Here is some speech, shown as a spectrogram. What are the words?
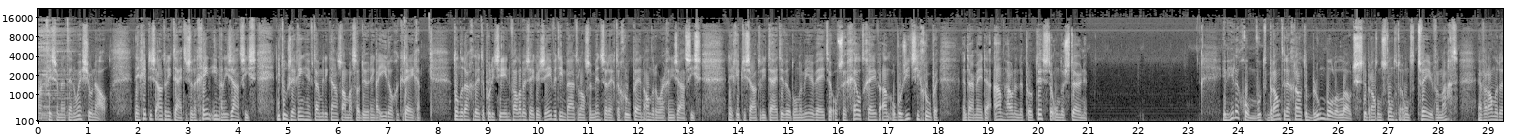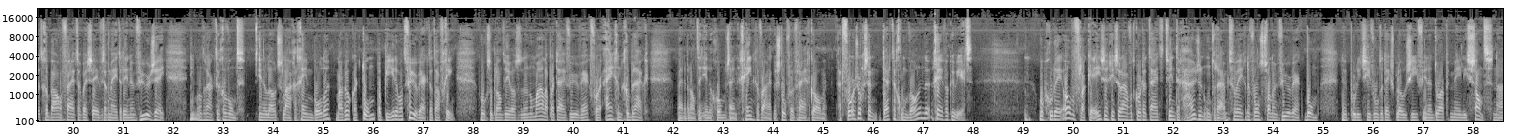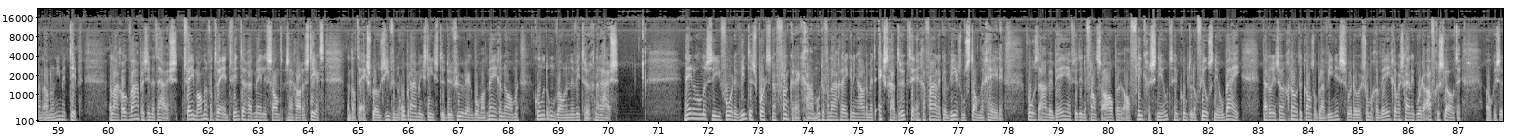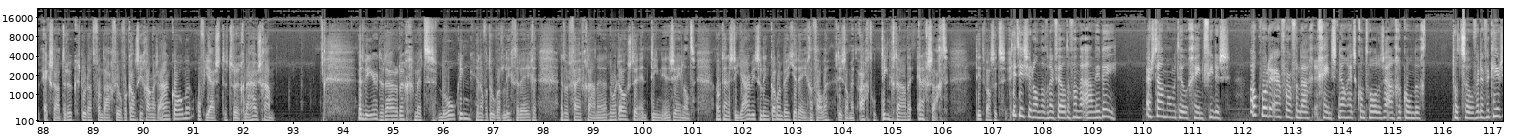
Mark Visser met het NOS-journaal. De Egyptische autoriteiten zullen geen organisaties. Die toezegging heeft de Amerikaanse ambassadeur in Cairo gekregen. Donderdag deed de politie invallen bij zeker 17 buitenlandse mensenrechtengroepen en andere organisaties. De Egyptische autoriteiten wilden onder meer weten of ze geld geven aan oppositiegroepen en daarmee de aanhoudende protesten ondersteunen. In Hillegom woedt brand in een grote bloembollenloods. De brand ontstond rond twee uur vannacht en veranderde het gebouw van 50 bij 70 meter in een vuurzee. Niemand raakte gewond. In de loods lagen geen bollen, maar wel karton, papier en wat vuurwerk dat afging. Volgens de brandweer was het een normale partij vuurwerk voor eigen gebruik. Bij de brand in Hillegom zijn geen gevaarlijke stoffen vrijgekomen. Uit voorzorg zijn 30 omwonenden geëvacueerd. Op Goede Overflakkee zijn gisteravond korte tijd 20 huizen ontruimd vanwege de vondst van een vuurwerkbom. De politie vond het explosief in het dorp Melisand na een anonieme tip. Er lagen ook wapens in het huis. Twee mannen van 22 uit Melisand zijn gearresteerd. Nadat de explosieve opruimingsdienst de vuurwerkbom had meegenomen, konden de omwonenden weer terug naar huis. Nederlanders die voor de wintersport naar Frankrijk gaan moeten vandaag rekening houden met extra drukte en gevaarlijke weersomstandigheden. Volgens de AWB heeft het in de Franse Alpen al flink gesneeuwd en komt er nog veel sneeuw bij. Daardoor is er een grote kans op lawines, waardoor sommige wegen waarschijnlijk worden afgesloten. Ook is het extra druk doordat vandaag veel vakantiegangers aankomen of juist terug naar huis gaan. Het weer, de ruirig met bewolking en af en toe wat lichte regen. Het wordt 5 graden in het noordoosten en 10 in Zeeland. Ook tijdens de jaarwisseling kan een beetje regen vallen. Het is dan met 8 tot 10 graden erg zacht. Dit was het. Dit is Jolanda van der Velde van de ANWB. Er staan momenteel geen files. Ook worden er voor vandaag geen snelheidscontroles aangekondigd. Tot zover de verkeers...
